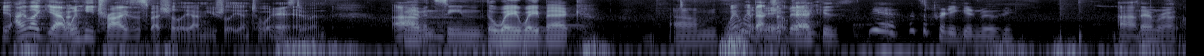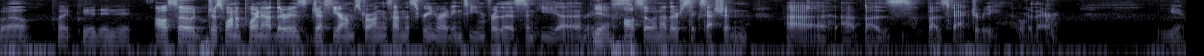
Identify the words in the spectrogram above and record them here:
Yeah, I like. Yeah, when he tries, especially, I'm usually into what he's Yeah. doing. I haven't Um, seen the way way back. Um, Way, way back's Way okay. Back is yeah, that's a pretty good movie. Um, Sam Rockwell. quite good in it. Also, just want to point out there is Jesse Armstrong is on the screenwriting team for this, and he uh, Yes. also another Succession uh, uh, Buzz Buzz Factory over there. Yep.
